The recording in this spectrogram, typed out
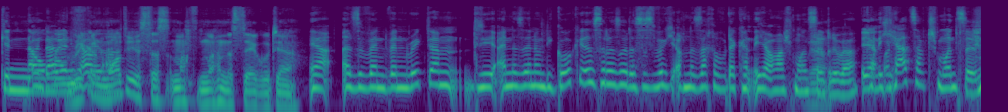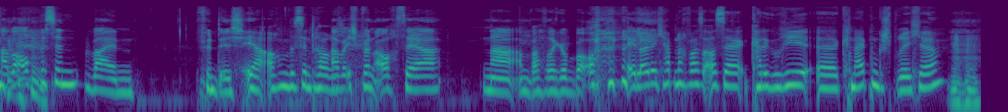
genau Und mein Rick and Morty ist das, macht, machen das sehr gut, ja. Ja, also wenn, wenn Rick dann die eine Sendung die Gurke ist oder so, das ist wirklich auch eine Sache, da kann ich auch mal schmunzeln Ja. drüber. Ja, kann ich und- herzhaft schmunzeln. Aber auch ein bisschen weinen, finde ich. ja, auch ein bisschen traurig. Aber ich bin auch sehr nah am Wasser gebaut. Ey Leute, ich habe noch was aus der Kategorie äh, Kneipengespräche. Mhm.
